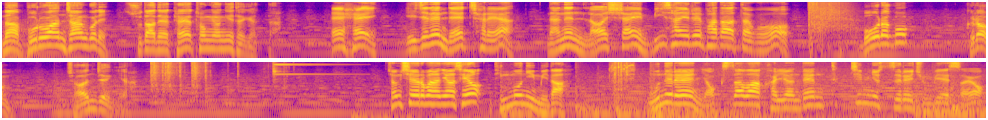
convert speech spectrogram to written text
나 부루안 장군이 수단의 대통령이 되겠다. 에헤이, 이제는 내 차례야. 나는 러시아의 미사일을 받아왔다고. 뭐라고? 그럼 전쟁이야. 정치 여러분 안녕하세요. 딩모니입니다. 오늘은 역사와 관련된 특집 뉴스를 준비했어요.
